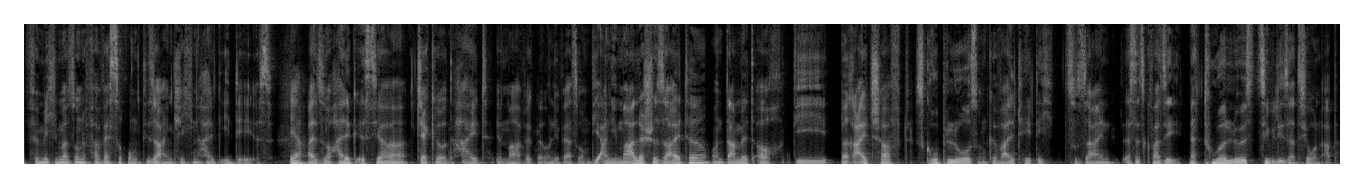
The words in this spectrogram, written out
für mich immer so eine Verwässerung dieser eigentlichen Hulk-Idee ist. Ja. Also Hulk ist ja Jekyll und Hyde im Marvel-Universum. Die animalische Seite und damit auch die Bereitschaft, skrupellos und gewalttätig zu sein. Das ist quasi Natur löst Zivilisation ab.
